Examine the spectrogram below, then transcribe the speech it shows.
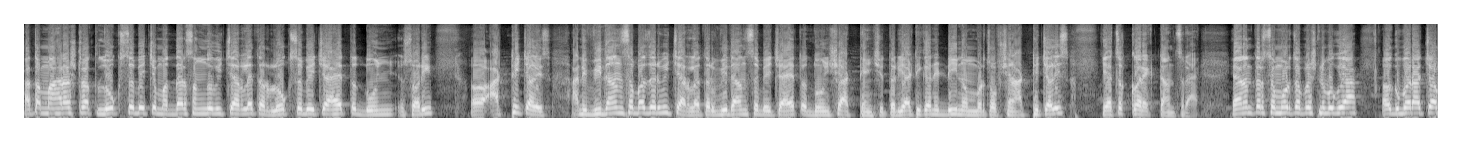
आता महाराष्ट्रात लोकसभेचे मतदारसंघ विचारले तर लोकसभेचे आहेत दोन सॉरी अठ्ठेचाळीस. आणि विधानसभा जर विचारलं तर विधानसभेचे आहेत दोनशे अठ्ठ्याऐंशी. तर या ठिकाणी डी नंबरचं ऑप्शन अठ्ठेचाळीस. याचं करेक्ट आन्सर आहे. यानंतर समोरचा प्रश्न बघूया. अकबराच्या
